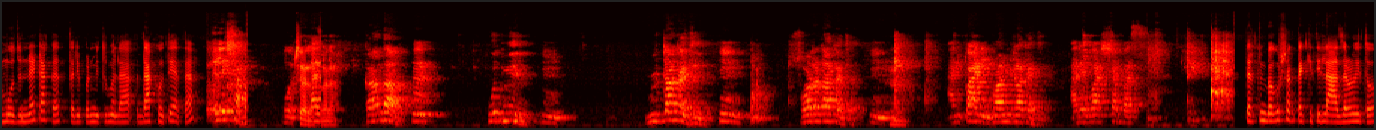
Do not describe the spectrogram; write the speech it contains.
मोजून नाही टाकत तरी पण मी तुम्हाला दाखवते आता. चल मला कांदा कोथमीर मीठ टाकायचे. सोडा टाकायचा. हम्म. आणि पाणी. पाणी टाकायचं. अरे वा शाबास. तर तुम्ही बघू शकता किती लाजाळू येतो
